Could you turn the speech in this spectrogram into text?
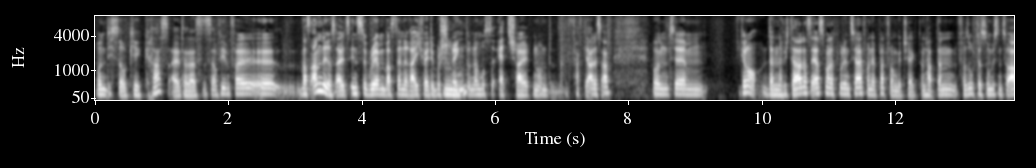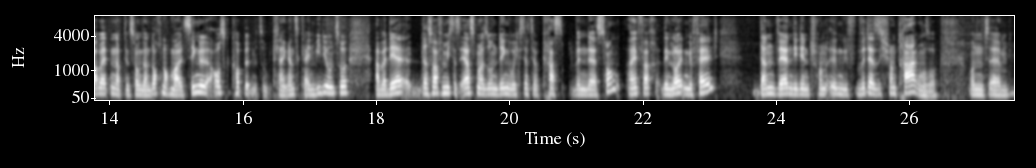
Und ich so, okay, krass, Alter, das ist auf jeden Fall äh, was anderes als Instagram, was deine Reichweite beschränkt und dann musst du Ads schalten und fuckt ja alles ab. Und ähm, genau, dann habe ich da das erste Mal das Potenzial von der Plattform gecheckt und habe dann versucht, das so ein bisschen zu arbeiten, habe den Song dann doch nochmal als Single ausgekoppelt mit so einem kleinen, ganz kleinen Video und so. Aber der, das war für mich das erste Mal so ein Ding, wo ich gesagt habe, krass, wenn der Song einfach den Leuten gefällt, dann werden die den schon irgendwie, wird er sich schon tragen so. Und ähm,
